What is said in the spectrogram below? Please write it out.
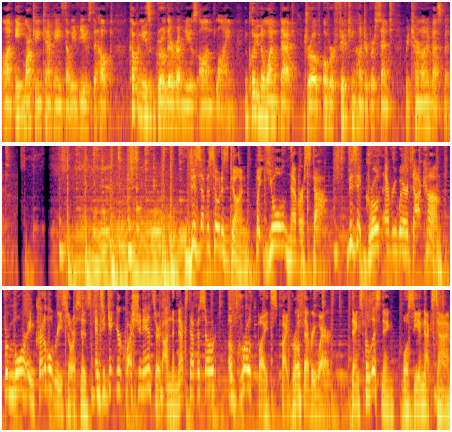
on eight marketing campaigns that we've used to help companies grow their revenues online, including the one that drove over 1500% return on investment. This episode is done, but you'll never stop. Visit growtheverywhere.com for more incredible resources and to get your question answered on the next episode of Growth Bites by Growth Everywhere. Thanks for listening. We'll see you next time.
